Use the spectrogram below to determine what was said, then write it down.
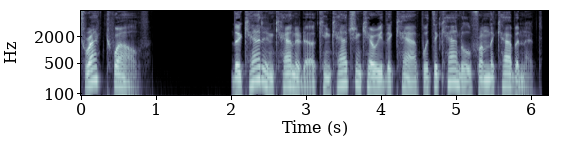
Track 12. The cat in Canada can catch and carry the cap with the candle from the cabinet.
